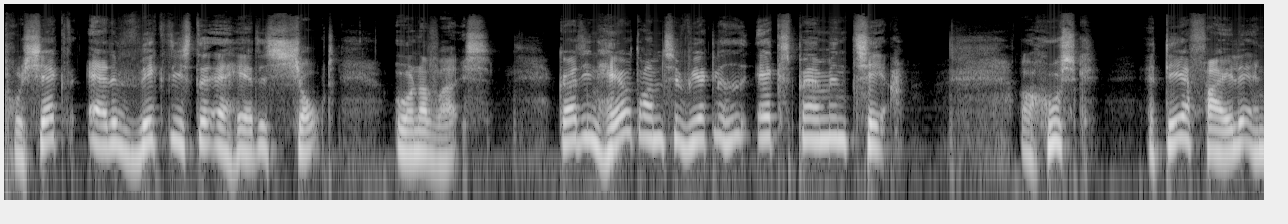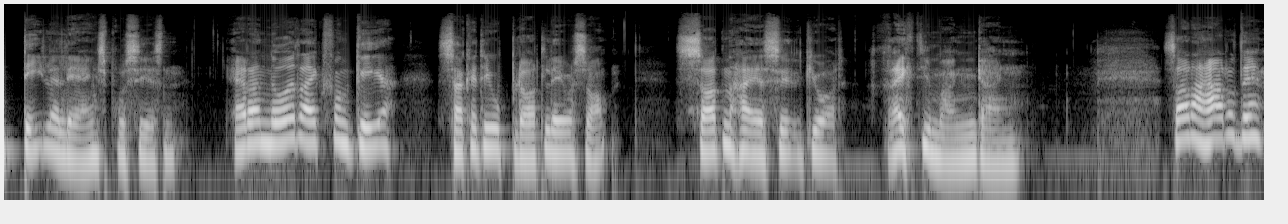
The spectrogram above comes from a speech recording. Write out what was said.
projekt, er det vigtigste at have det sjovt undervejs. Gør din havedrøm til virkelighed, eksperimenter. Og husk, at det at fejle er en del af læringsprocessen. Er der noget, der ikke fungerer, så kan det jo blot laves om. Sådan har jeg selv gjort rigtig mange gange. Så der har du det.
